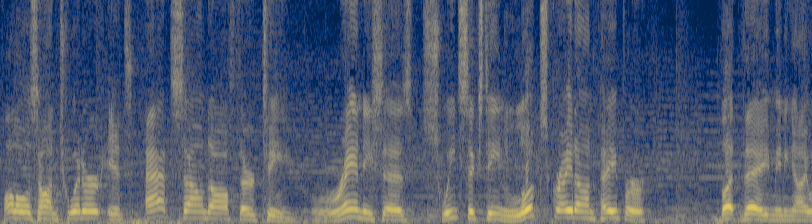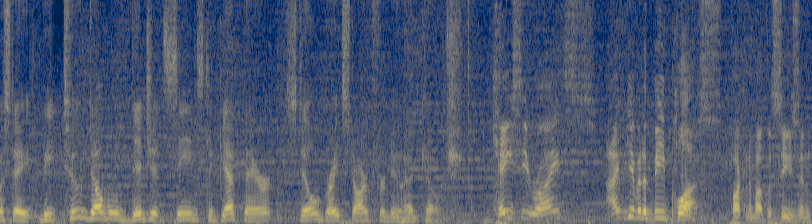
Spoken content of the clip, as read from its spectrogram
Follow us on Twitter. It's at SoundOff13. Randy says Sweet 16 looks great on paper, but they, meaning Iowa State, beat two double digit seeds to get there. Still, great start for new head coach. Casey writes, I'd give it a B plus. Talking about the season,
